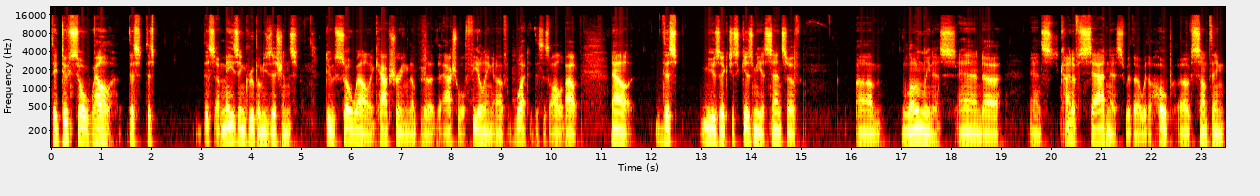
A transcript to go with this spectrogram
they do so well. This this this amazing group of musicians do so well in capturing the, the, the actual feeling of what this is all about. Now, this music just gives me a sense of um, loneliness and uh, and kind of sadness with a with a hope of something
